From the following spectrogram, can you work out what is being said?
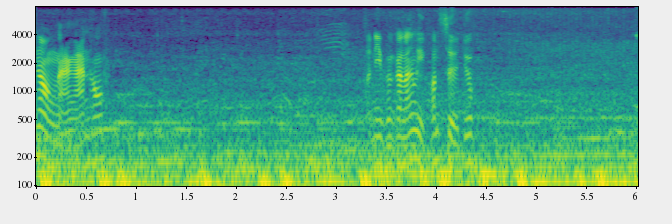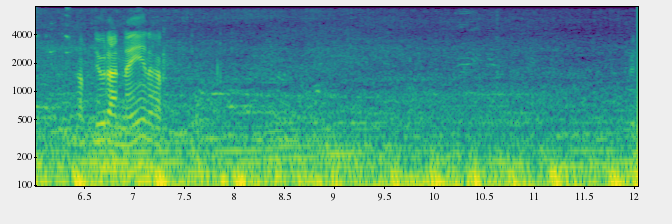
พี่น้องหนางานเขาตอนนี้เพิ่งกำลังหนีคอนเสิร์ตอยู่ครับอยู่ด้านในนะครับ เป็น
